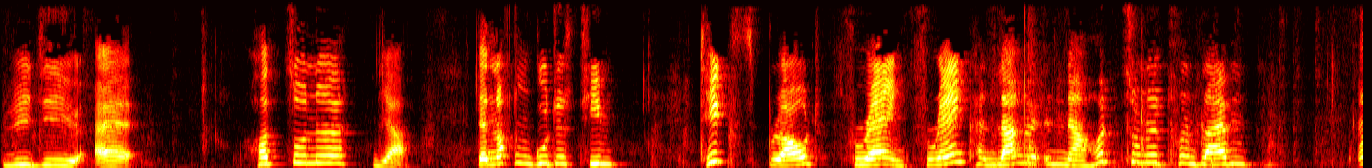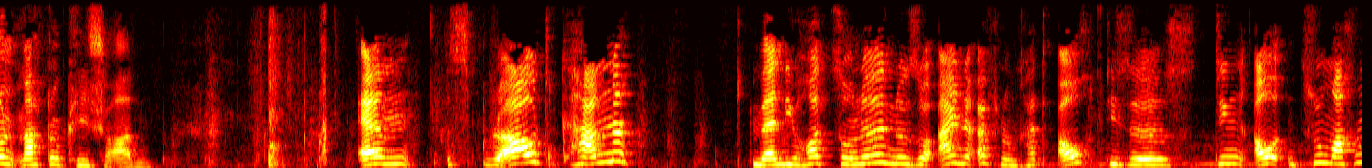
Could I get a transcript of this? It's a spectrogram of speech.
wie die äh, Hotzone. Ja. Dann noch ein gutes Team. Tick, Sprout, Frank. Frank kann lange in der Hotzone drin bleiben und macht okay Schaden. Ähm, Sprout kann, wenn die Hotzone nur so eine Öffnung hat, auch dieses Ding zumachen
